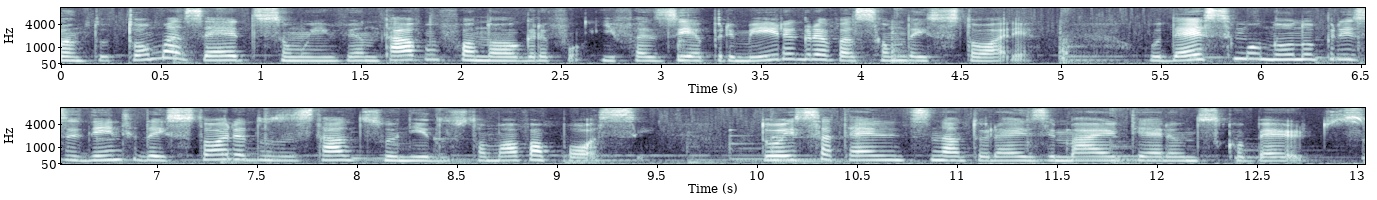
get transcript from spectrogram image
Enquanto Thomas Edison inventava um fonógrafo e fazia a primeira gravação da história, o 19 presidente da história dos Estados Unidos tomava posse. Dois satélites naturais de Marte eram descobertos,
